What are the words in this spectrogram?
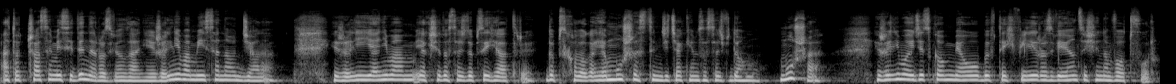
A to czasem jest jedyne rozwiązanie. Jeżeli nie mam miejsca na oddziale, jeżeli ja nie mam jak się dostać do psychiatry, do psychologa, ja muszę z tym dzieciakiem zostać w domu. Muszę. Jeżeli moje dziecko miałoby w tej chwili rozwijający się nowotwór,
